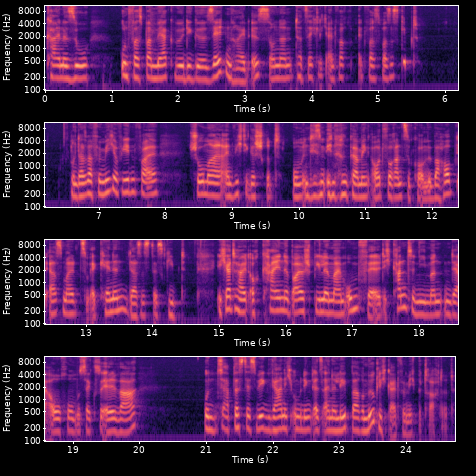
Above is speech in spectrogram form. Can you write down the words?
keine so unfassbar merkwürdige Seltenheit ist, sondern tatsächlich einfach etwas, was es gibt. Und das war für mich auf jeden Fall schon mal ein wichtiger Schritt, um in diesem inneren Coming-out voranzukommen, überhaupt erstmal zu erkennen, dass es das gibt. Ich hatte halt auch keine Beispiele in meinem Umfeld. Ich kannte niemanden, der auch homosexuell war und habe das deswegen gar nicht unbedingt als eine lebbare Möglichkeit für mich betrachtet.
